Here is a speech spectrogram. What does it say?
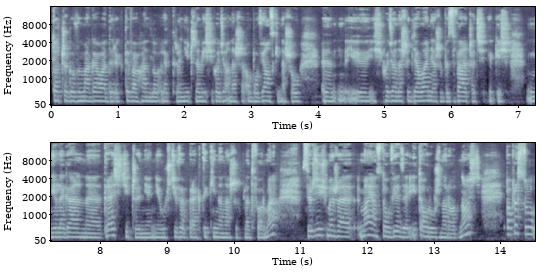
to, czego wymagała dyrektywa o handlu elektronicznym, jeśli chodzi o nasze obowiązki obowiązki, naszą, jeśli chodzi o nasze działania, żeby zwalczać jakieś nielegalne treści czy nie, nieuczciwe praktyki na naszych platformach, stwierdziliśmy, że mając tą wiedzę i tą różnorodność, po prostu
